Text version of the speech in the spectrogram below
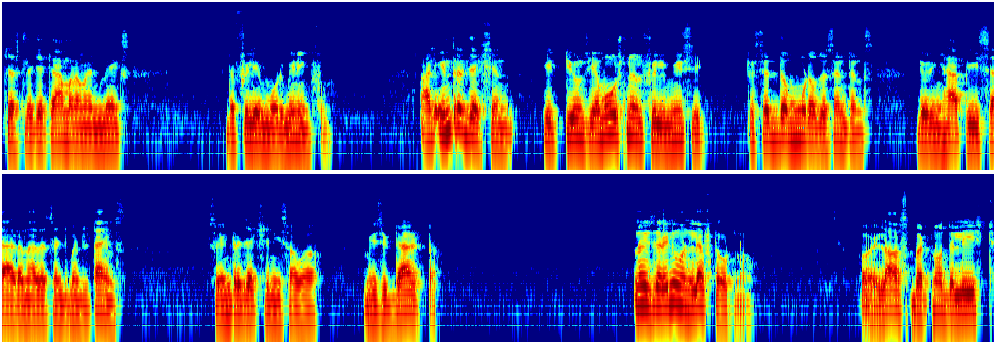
Just like a cameraman makes the film more meaningful. And interjection, it tunes emotional film music to set the mood of the sentence during happy, sad, and other sentimental times. So, interjection is our music director. Now, is there anyone left out now? Oh, last but not the least,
